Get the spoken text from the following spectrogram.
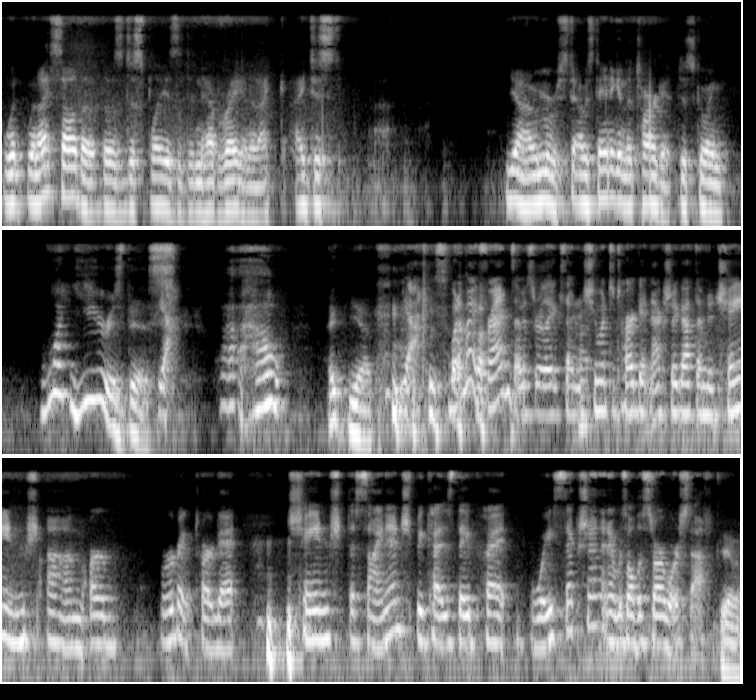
when, when I saw the, those displays that didn't have Rey in it, I, I just, yeah, I remember st- I was standing in the Target just going, what year is this? Yeah. How? I, yeah. Yeah. One of my friends, I was really excited. She went to Target and actually got them to change um, our Burbank Target, changed the signage because they put boys section and it was all the Star Wars stuff. yeah.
